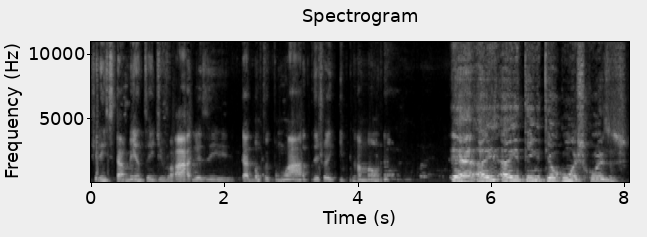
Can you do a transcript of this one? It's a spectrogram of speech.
gerenciamento aí de vagas e cada um foi para um lado deixou a equipe na mão, né? É, aí, aí tem, tem algumas coisas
